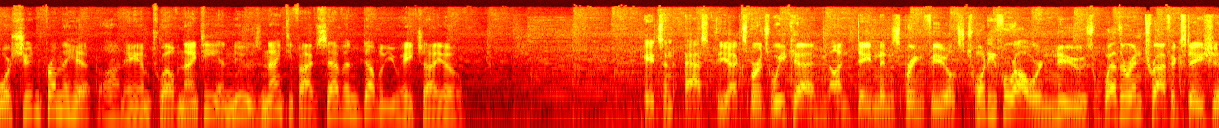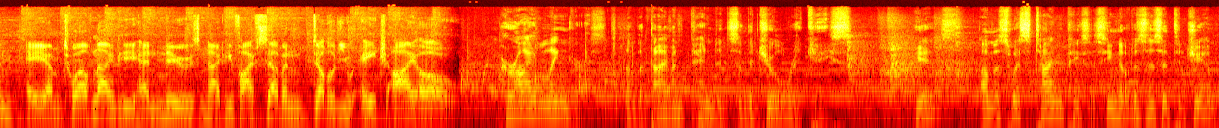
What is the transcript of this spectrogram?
for Shooting from the Hip on AM 1290 and News 95.7 WHIO. It's an Ask the Experts weekend on Dayton and Springfield's 24 hour news, weather, and traffic station, AM 1290 and News 95.7 WHIO. Her eye lingers on the diamond pendants in the jewelry case. His on the Swiss timepieces he notices at the gym.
